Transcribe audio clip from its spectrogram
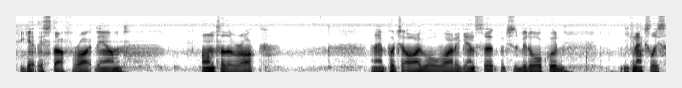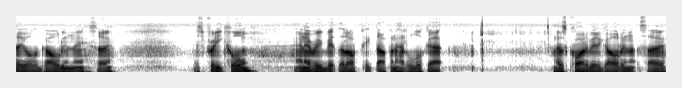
if you get this stuff right down onto the rock and then put your eyeball right against it which is a bit awkward you can actually see all the gold in there so it's pretty cool and every bit that I've picked up and had a look at has quite a bit of gold in it so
